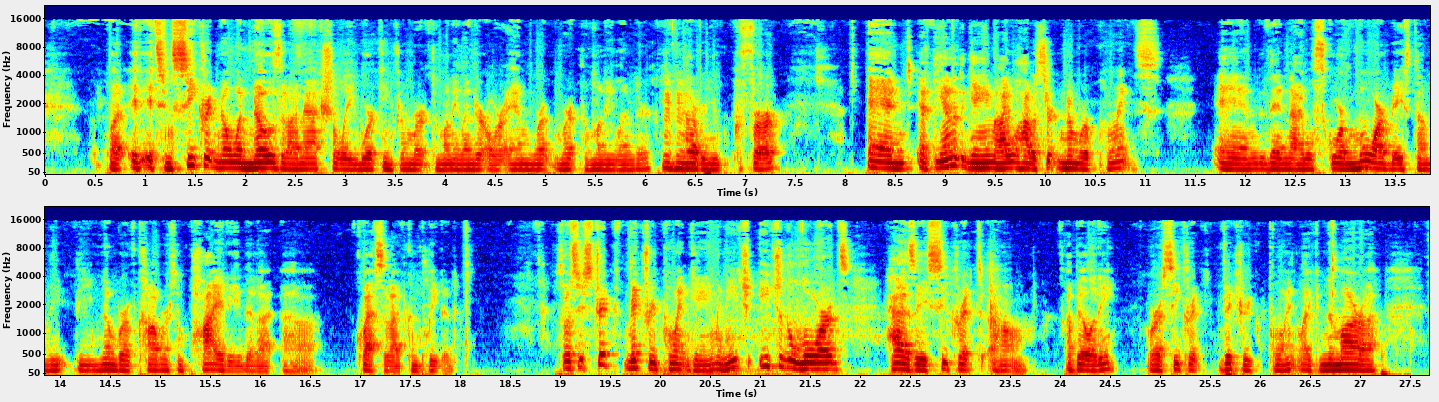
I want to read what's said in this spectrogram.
but it, it's in secret. No one knows that I'm actually working for Mirt the moneylender or am Mirt, the moneylender, however you prefer. And at the end of the game, I will have a certain number of points, and then I will score more based on the, the number of commerce and piety that I uh, quests that I've completed. So it's a strict victory point game, and each each of the lords has a secret um, ability or a secret victory point, like Nymara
